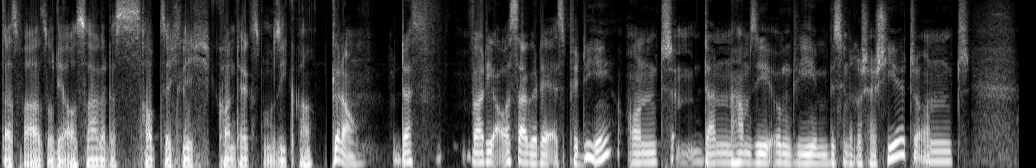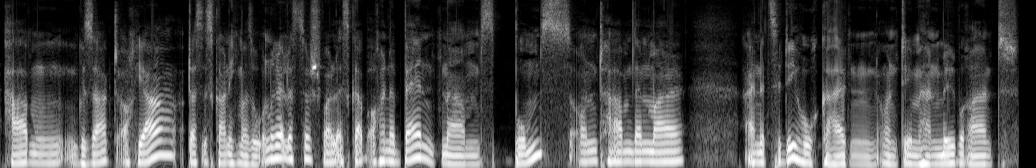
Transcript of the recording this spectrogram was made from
Das war so die Aussage, dass hauptsächlich Kontext Musik war. Genau. Das war die Aussage der SPD und dann haben sie irgendwie ein bisschen recherchiert und haben gesagt, ach ja, das ist gar nicht mal so unrealistisch, weil es gab auch eine Band namens Bums und haben dann mal eine CD hochgehalten und dem Herrn Milbrandt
